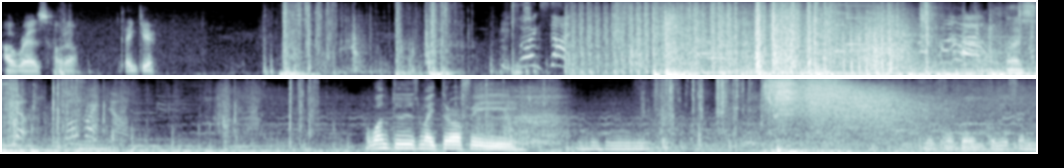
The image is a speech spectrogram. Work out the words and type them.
I'll res. Hold up. Thank you. Throwing stun. Nice. Kill. It's all right now. I want to use my trophy. Not going to use any.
